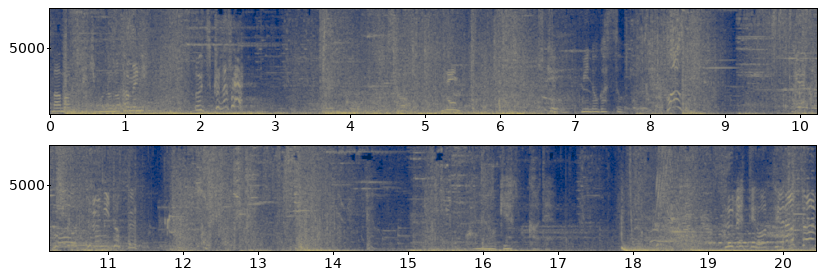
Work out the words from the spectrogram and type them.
国守るべき者のために打ち崩せぐ健康のさあ飲めけど見逃そう。月光を剣とす。この月下で。全てを照らさん。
